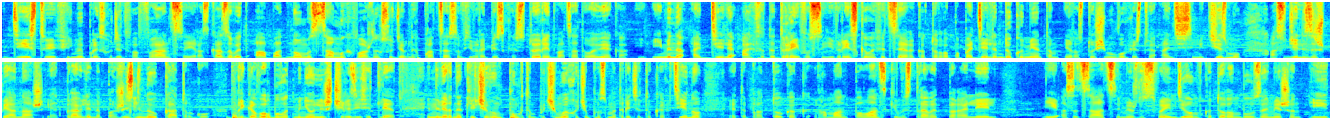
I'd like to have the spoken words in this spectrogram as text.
Действие фильма происходит во Франции и рассказывает об одном из самых важных судебных процессов европейской истории 20 века. И именно о деле Альфреда Дрейфуса, еврейского офицера, которого по поддельным документам и растущему в обществе антисемитизму осудили за шпионаж и отправили на пожизненную каторгу. Приговор был отменен лишь через 10 лет. И, наверное, ключевым пунктом, почему я хочу посмотреть эту картину, это про то, как Роман Поланский выстраивает параллель и ассоциация между своим делом, в котором был замешан, и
